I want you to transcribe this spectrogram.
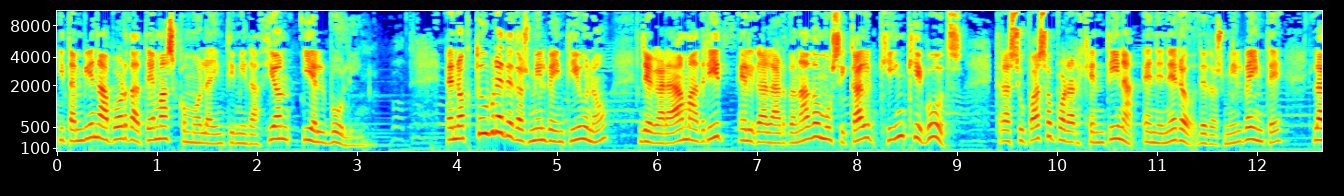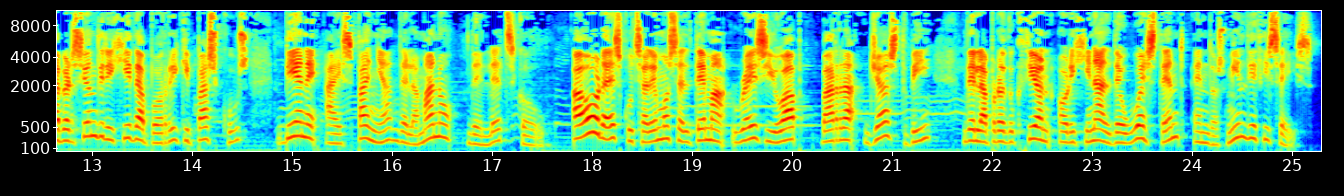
y también aborda temas como la intimidación y el bullying. En octubre de 2021 llegará a Madrid el galardonado musical Kinky Boots. Tras su paso por Argentina en enero de 2020, la versión dirigida por Ricky Pascus viene a España de la mano de Let's Go. Ahora escucharemos el tema Raise You Up barra Just Be de la producción original de West End en 2016.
